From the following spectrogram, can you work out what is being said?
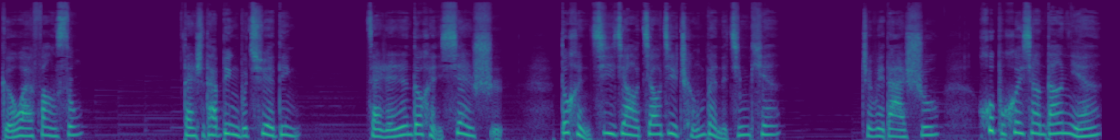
格外放松。但是他并不确定，在人人都很现实。都很计较交际成本的今天，这位大叔会不会像当年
